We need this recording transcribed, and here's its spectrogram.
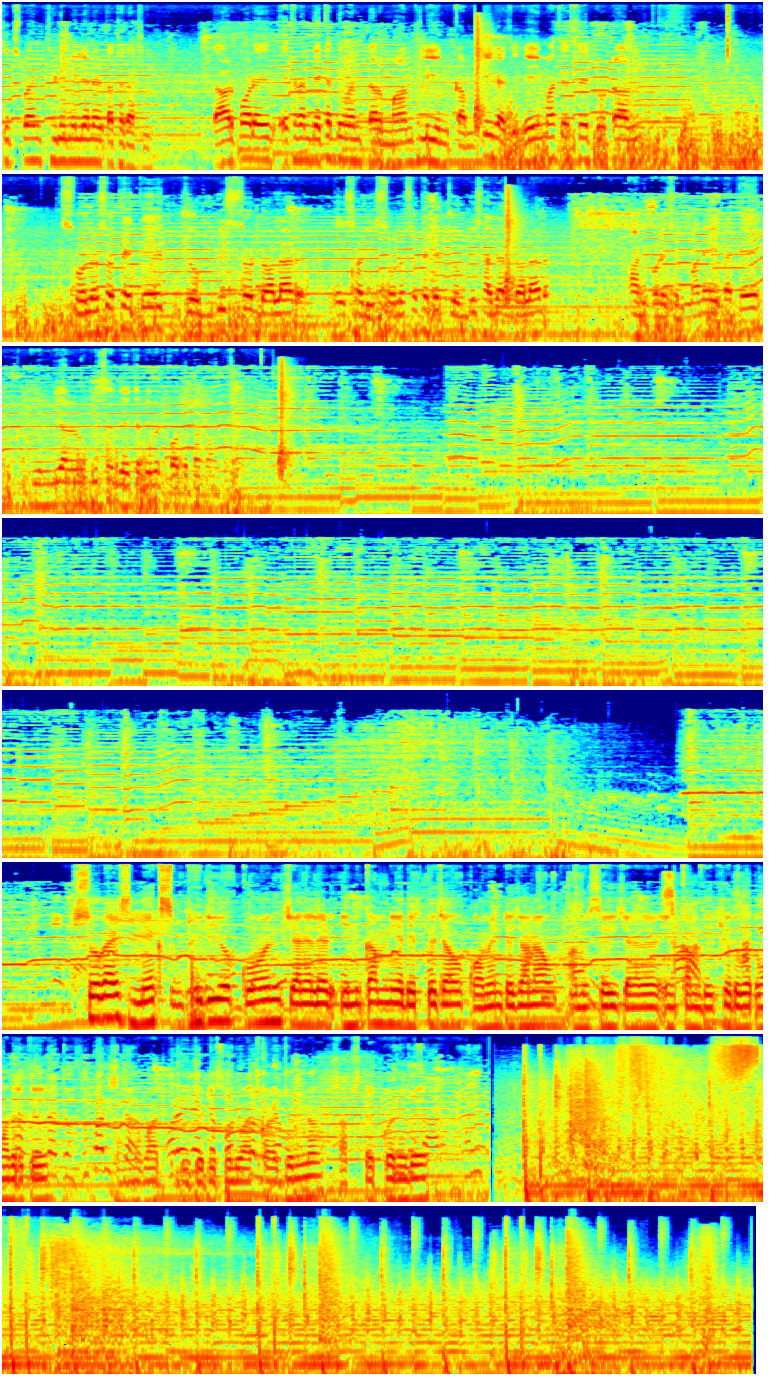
six point three মিলিয়নের কাছাকাছি। তারপরে এখানে দেখে দেবেন তার মান্থলি ইনকাম ঠিক আছে? এই মাসে সে টোটাল ষোলোশো থেকে চব্বিশশো ডলার এই সরি ষোলোশো থেকে চব্বিশ হাজার ডলার আর্ন করেছেন। মানে এটাকে ইন্ডিয়ান রুপিসে দেখে দেবেন কত টাকা। সো গাইস নেক্সট ভিডিও কোন চ্যানেলের ইনকাম নিয়ে দেখতে চাও কমেন্টে জানাও। আমি সেই চ্যানেলের ইনকাম দেখিয়ে দেবো তোমাদেরকে। ধন্যবাদ ভিডিওটি ফুল ওয়াচ করার জন্য। সাবস্ক্রাইব করে নেবে।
